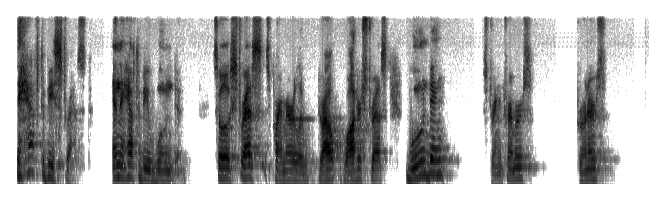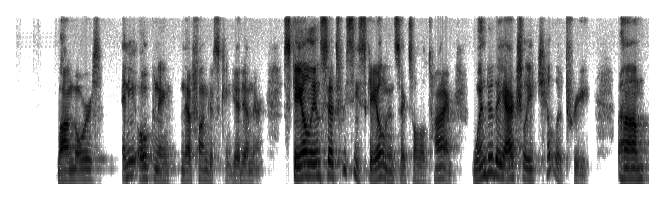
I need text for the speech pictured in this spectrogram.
They have to be stressed and they have to be wounded. So stress is primarily drought, water stress, wounding, string trimmers, pruners, lawnmowers, any opening and that fungus can get in there. Scale insects, we see scale insects all the time. When do they actually kill a tree? Um,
